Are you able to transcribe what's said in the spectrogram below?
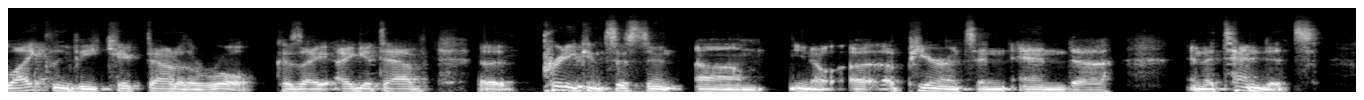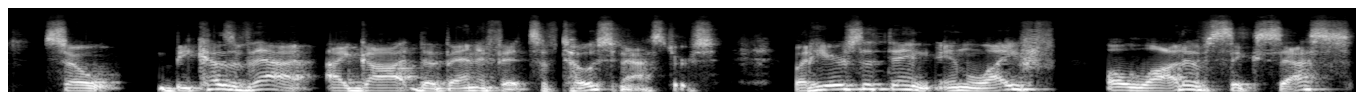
likely be kicked out of the role because I, I, get to have a pretty consistent um, you know uh, appearance and and uh, and attendance so because of that, I got the benefits of Toastmasters. But here's the thing in life, a lot of success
